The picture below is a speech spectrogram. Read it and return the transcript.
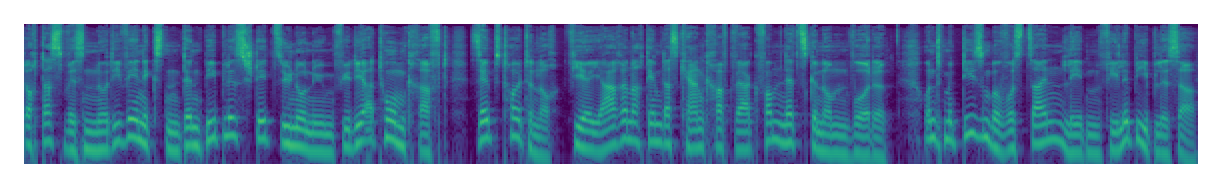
Doch das wissen nur die wenigsten, denn Biblis steht synonym für die Atomkraft, selbst heute noch, vier Jahre nachdem das Kernkraftwerk vom Netz genommen wurde. Und mit diesem Bewusstsein leben viele Biblisser.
